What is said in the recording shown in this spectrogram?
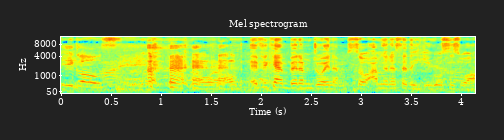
Eagles. if you can't bid them, join them. So I'm gonna say the Eagles as well.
